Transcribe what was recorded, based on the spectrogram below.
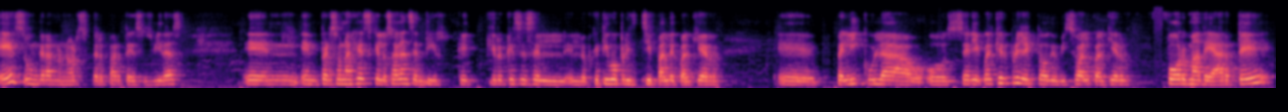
es un gran honor ser parte de sus vidas en, personajes que los hagan sentir, que creo que ese es el, objetivo principal de cualquier eh, película o, serie, cualquier proyecto audiovisual, cualquier forma de arte,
